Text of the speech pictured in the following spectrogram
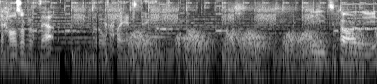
The hell's up with that little plant thing? It eats Carlie.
